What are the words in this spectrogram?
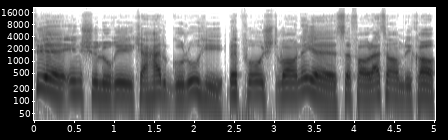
توی این شلوغی که هر گروهی به پشتوانه سفارت آمریکا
